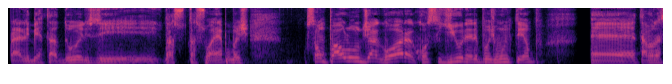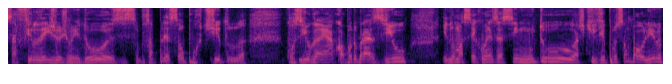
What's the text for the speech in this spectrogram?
para Libertadores e da, da sua época, mas o São Paulo de agora conseguiu, né, depois de muito tempo, é, tava nessa fila desde 2012, essa pressão por título, né, conseguiu ganhar a Copa do Brasil e numa sequência assim muito, acho que, que pro São Paulino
